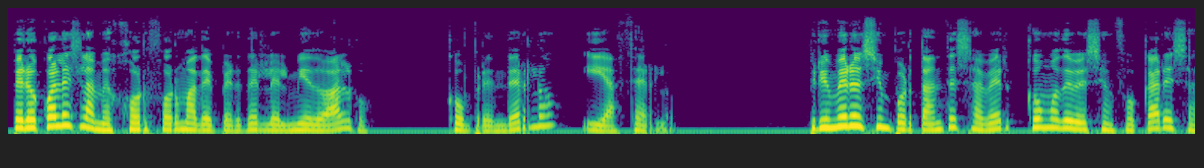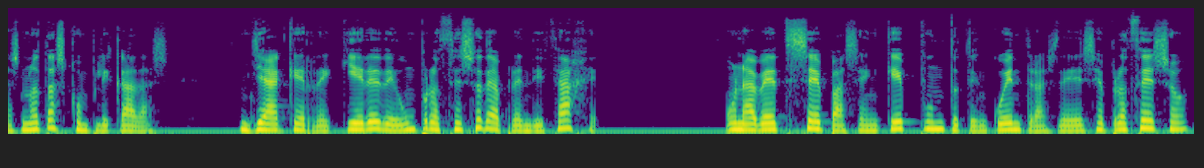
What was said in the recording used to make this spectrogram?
Pero ¿cuál es la mejor forma de perderle el miedo a algo? Comprenderlo y hacerlo. Primero es importante saber cómo debes enfocar esas notas complicadas, ya que requiere de un proceso de aprendizaje. Una vez sepas en qué punto te encuentras de ese proceso,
